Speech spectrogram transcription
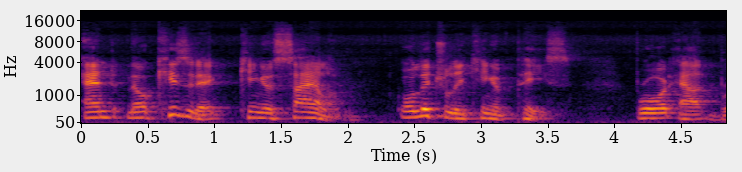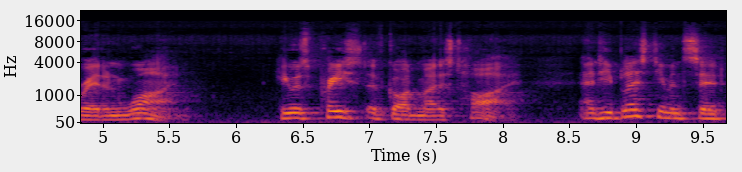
And Melchizedek, king of Salem, or literally king of peace, brought out bread and wine. He was priest of God Most High, and he blessed him and said,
